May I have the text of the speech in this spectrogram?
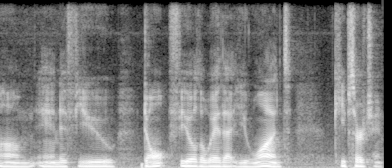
Um, and if you don't feel the way that you want, keep searching,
